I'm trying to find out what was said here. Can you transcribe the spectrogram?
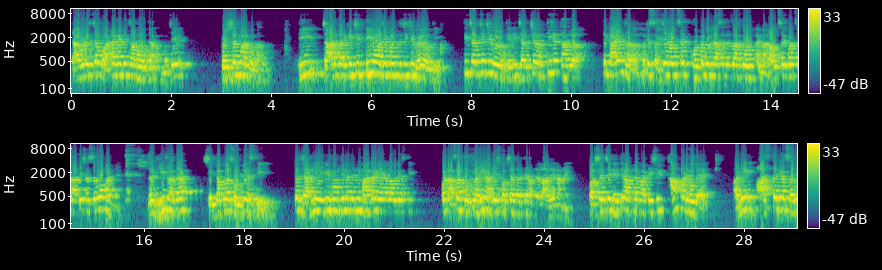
त्यावेळेसच्या वाटाघाटी चालू होत्या. म्हणजे क्वेश्चन मार्क होता. ती चार तारखेची तीन वाजेपर्यंतची जी वेळ होती ती चर्चेची वेळ होती. आणि चर्चेअंती जे ठरलं ते कायम झालं. म्हणजे संजय राऊत साहेब खोटं बोलले असा त्याचा अर्थ होत नाही ना. राऊत साहेबांचा आदेश सर्व मान्य आहे. जर ही जागा शेकापला सोडली असती तर ज्यांनी एबी फॉर्म दिला त्यांनी माघार घ्यायला लावली असती. पण असा कुठलाही आदेश पक्षातर्फे आपल्याला आलेला नाही. पक्षाचे नेते आपल्या पाठीशी ठामपणे उभे आहेत. आणि आज तर या सर्व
